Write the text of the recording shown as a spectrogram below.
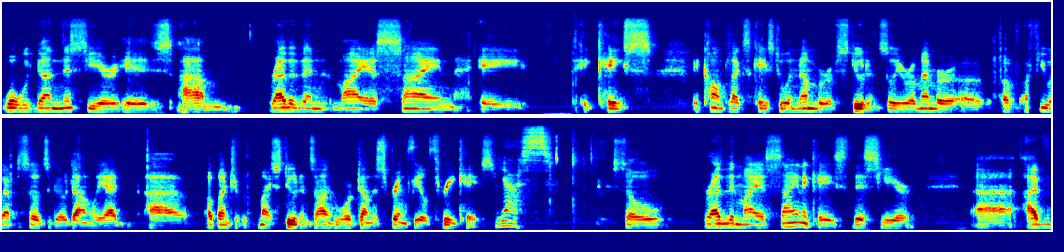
what we've done this year is, um, rather than my assign a a case a complex case to a number of students. So you remember uh, a, a, few episodes ago, Dawn, we had uh, a bunch of my students on who worked on the Springfield 3 case. Yes. So rather than my assign a case this year, uh, I've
